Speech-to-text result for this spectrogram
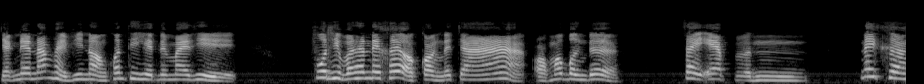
อยากแนะนำให้พี่น้องคนที่เฮ็ดใหม่ๆที่ผู้ที่บ่ทันได้เคยออกกล้องเด้อจ้า ออกมาเบิ่งเด้อใช้แอปในเครื่อง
